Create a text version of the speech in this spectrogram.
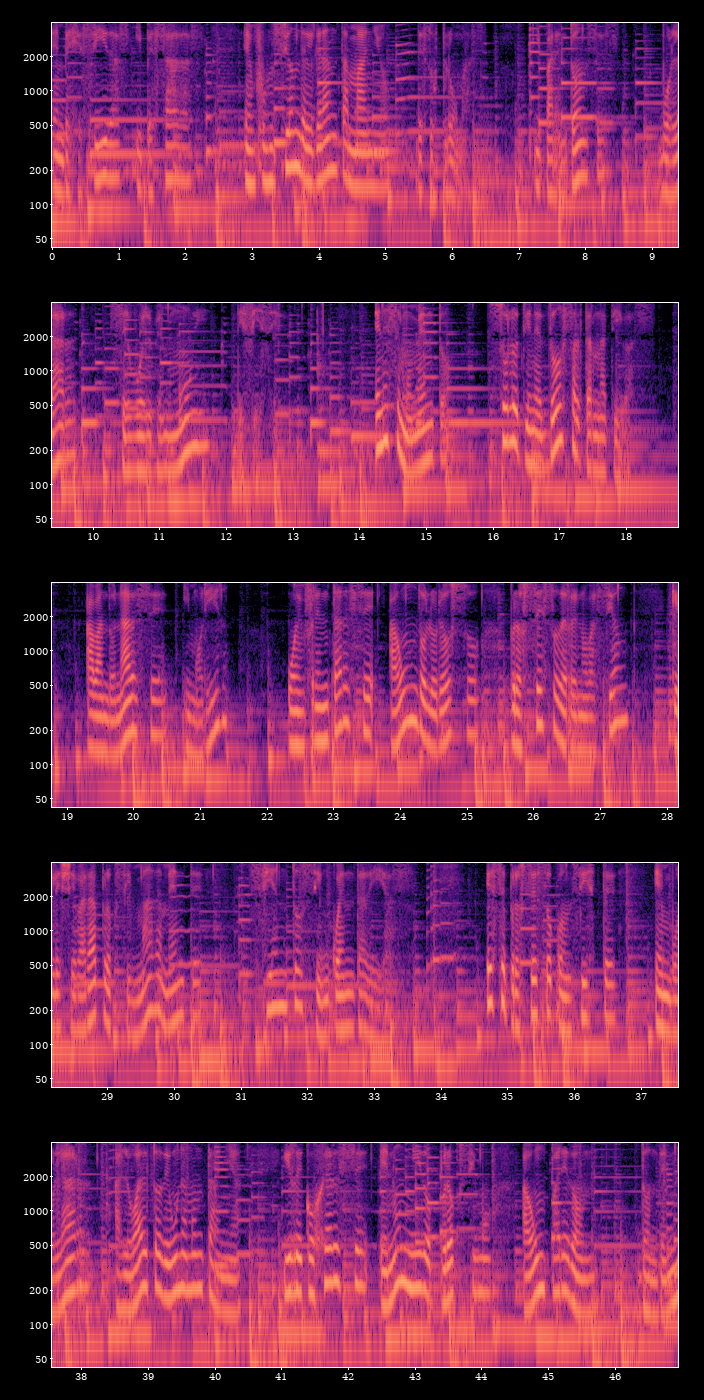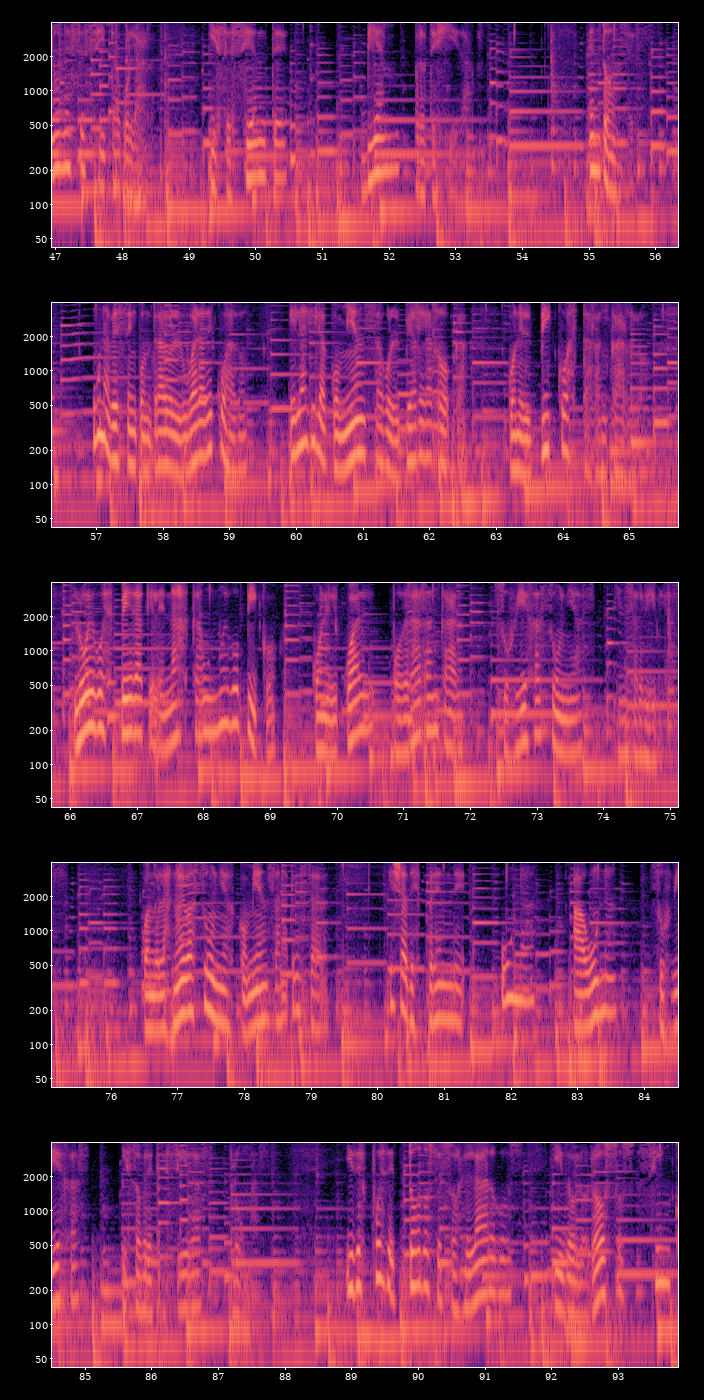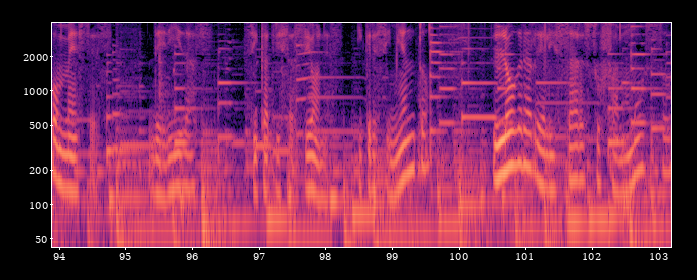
envejecidas y pesadas en función del gran tamaño de sus plumas. Y para entonces volar se vuelve muy difícil. En ese momento solo tiene dos alternativas, abandonarse y morir o enfrentarse a un doloroso proceso de renovación que le llevará aproximadamente 150 días. Ese proceso consiste en volar a lo alto de una montaña y recogerse en un nido próximo a un paredón donde no necesita volar y se siente bien protegida. Entonces, una vez encontrado el lugar adecuado, el águila comienza a golpear la roca con el pico hasta arrancarlo. Luego espera que le nazca un nuevo pico con el cual podrá arrancar sus viejas uñas inservibles. Cuando las nuevas uñas comienzan a crecer, ella desprende una a una sus viejas y sobrecrecidas plumas. Y después de todos esos largos y dolorosos cinco meses de heridas, cicatrizaciones y crecimiento, logra realizar su famoso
